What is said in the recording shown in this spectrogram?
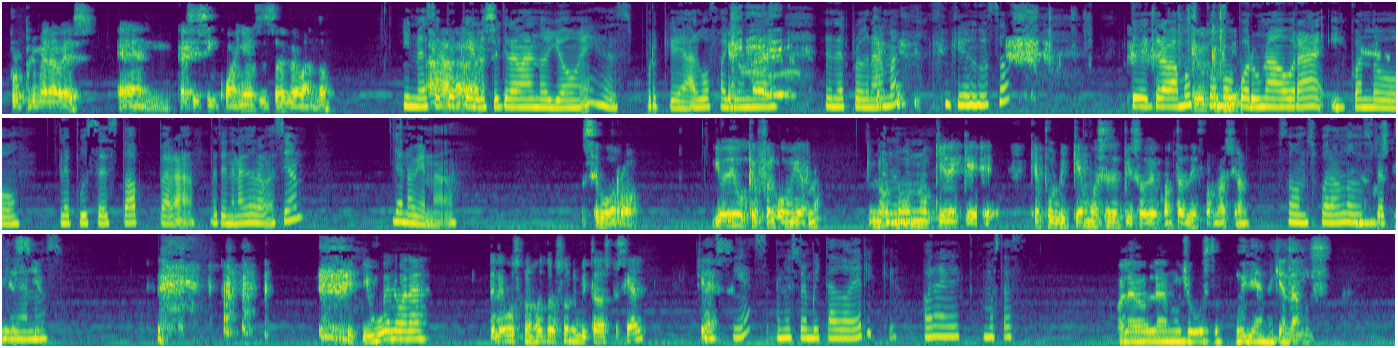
por primera vez en casi cinco años de estar grabando. Y no es porque lo ah. estoy grabando yo, ¿eh? Es porque algo falló en, el programa que uso. Que grabamos como por una hora y cuando le puse stop para detener la grabación, ya no había nada. Se borró. Yo digo que fue el gobierno. No, no, no quiere que, publiquemos ese episodio con tanta información. Son, fueron los reptilianos. y bueno, Ana, tenemos con nosotros un invitado especial. ¿Quién Así es? nuestro invitado Eric. Hola Eric, ¿cómo estás? Hola, hola, mucho gusto. Muy bien, aquí andamos.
